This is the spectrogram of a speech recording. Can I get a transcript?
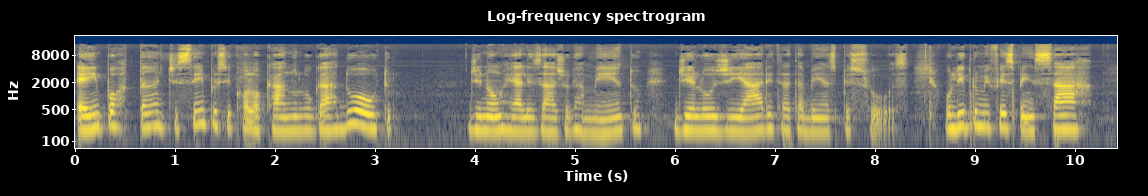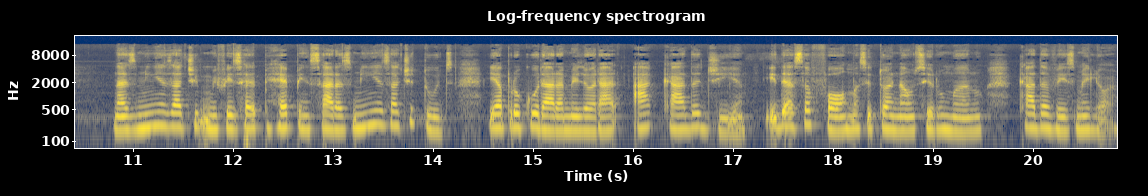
é importante sempre se colocar no lugar do outro, de não realizar julgamento, de elogiar e tratar bem as pessoas. O livro me fez pensar nas minhas me fez repensar as minhas atitudes e a procurar a melhorar a cada dia e dessa forma se tornar um ser humano cada vez melhor.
